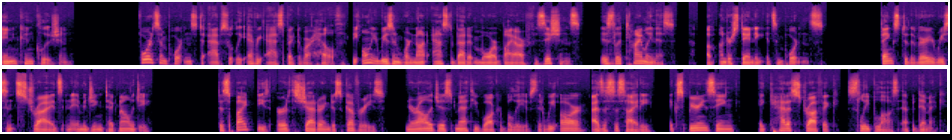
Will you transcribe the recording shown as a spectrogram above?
In conclusion, for its importance to absolutely every aspect of our health, the only reason we're not asked about it more by our physicians is the timeliness of understanding its importance, thanks to the very recent strides in imaging technology. Despite these earth shattering discoveries, neurologist Matthew Walker believes that we are, as a society, experiencing a catastrophic sleep loss epidemic.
